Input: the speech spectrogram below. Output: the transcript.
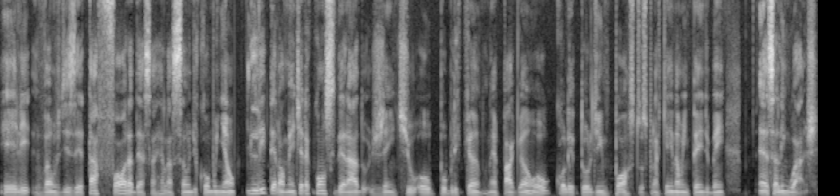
ele, vamos dizer, está fora dessa relação de comunhão. Literalmente, ele é considerado gentil ou publicano, né, pagão ou coletor de impostos, para quem não entende bem essa linguagem.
